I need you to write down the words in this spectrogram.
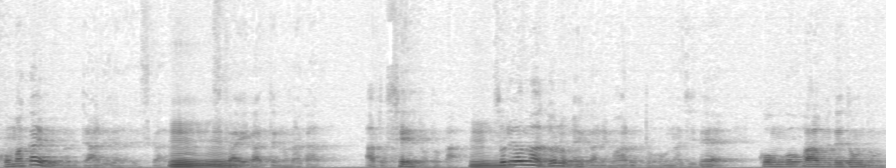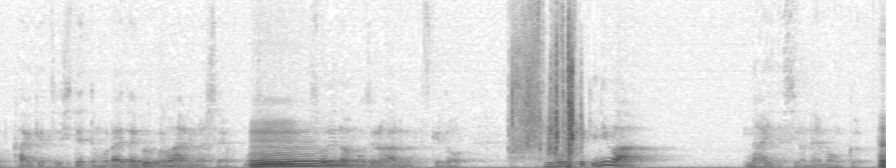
細かい部分ってあるじゃないですか、うんうん。使い勝手の中あと精度とか、うん。それはまあどのメーカーにもあると同じで今後ファームでどんどん解決してってもらいたい部分はありましたよ。そういうのはもちろんあるんですけど基本的にはないですよね文句、へ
